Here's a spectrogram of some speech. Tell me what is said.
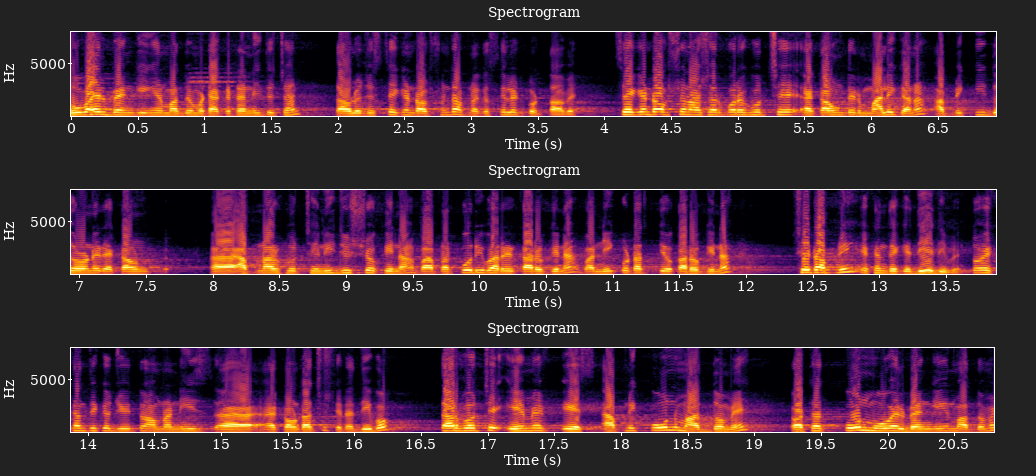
মোবাইল ব্যাংকিং এর মাধ্যমে টাকাটা নিতে চান, তাহলে হচ্ছে সেকেন্ড অপশনটা আপনাকে সিলেক্ট করতে হবে। সেকেন্ড অপশন আসার পরে হচ্ছে অ্যাকাউন্টের মালিকানা, আপনি কি ধরনের অ্যাকাউন্ট আপনার হচ্ছে নিজস্ব কিনা বা আপনার পরিবারের কারও কিনা বা নিকটাত্মীয় কারও কিনা, সেটা আপনি এখান থেকে দিয়ে দিবেন। তো এখান থেকে যেহেতু আমরা নিজ অ্যাকাউন্ট আছে, সেটা দিব। তারপর হচ্ছে এমএফএস আপনি কোন মাধ্যমে, অর্থাৎ কোন মোবাইল ব্যাংকিং এর মাধ্যমে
